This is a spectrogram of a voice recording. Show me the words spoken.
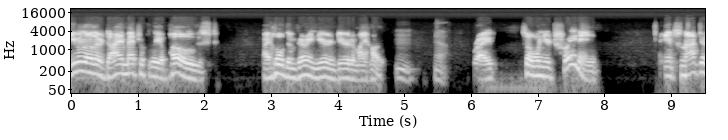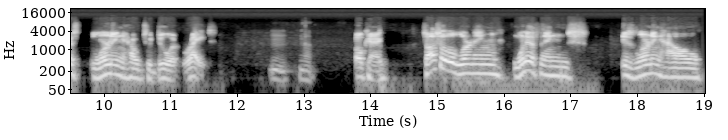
even though they're diametrically opposed, I hold them very near and dear to my heart. mm, Right. So when you're training, it's not just learning how to do it right. mm, yeah, Okay. It's also learning, one of the things is learning how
